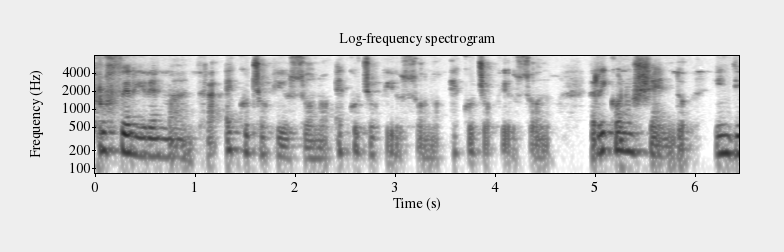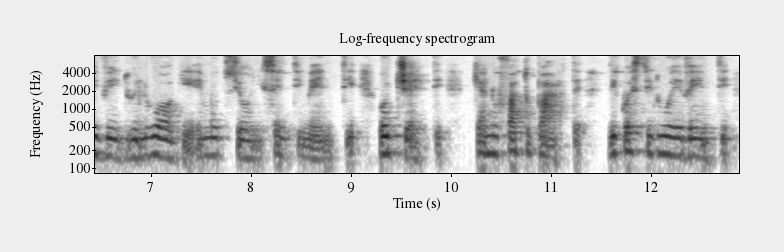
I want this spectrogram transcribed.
proferire il mantra, ecco ciò che io sono, ecco ciò che io sono, ecco ciò che io sono, riconoscendo individui, luoghi, emozioni, sentimenti, oggetti che hanno fatto parte di questi due eventi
